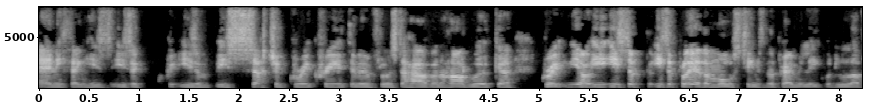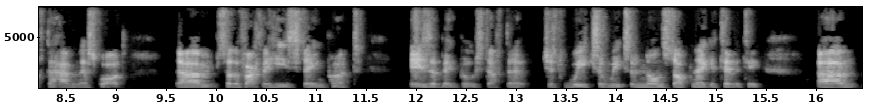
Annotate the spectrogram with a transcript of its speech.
anything. He's he's a he's a he's such a great creative influence to have and a hard worker. Great, you know, he's a he's a player that most teams in the Premier League would love to have in their squad. Um, so the fact that he's staying put is a big boost after just weeks and weeks of non-stop negativity. Um,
